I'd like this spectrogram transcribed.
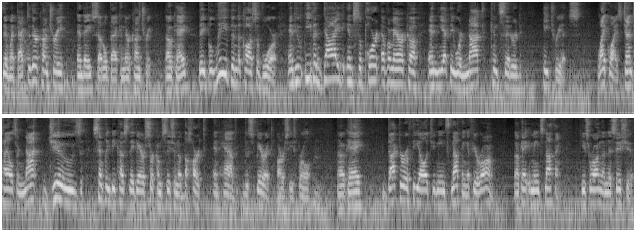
They went back to their country and they settled back in their country. Okay? They believed in the cause of war and who even died in support of America, and yet they were not considered patriots. Likewise, Gentiles are not Jews simply because they bear circumcision of the heart and have the Spirit, R.C. Sproul. Okay? Doctor of theology means nothing if you're wrong. Okay? It means nothing. He's wrong on this issue.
